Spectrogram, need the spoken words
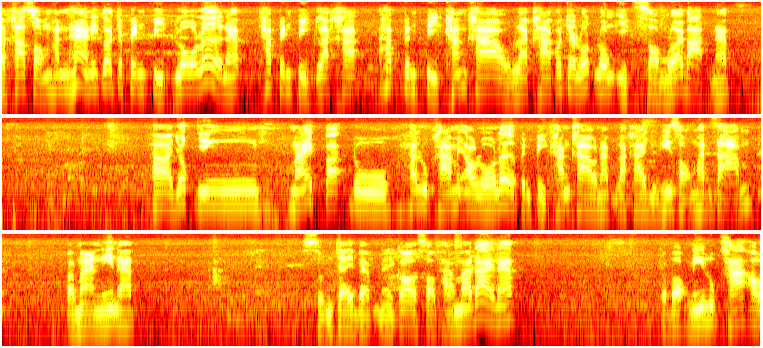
ราคา 2,500 นี่ก็จะเป็นปีกโรเลอร์นะครับ ถ้าเป็นปีกราคาถ้าเป็นปีกค้างคาว ราคาก็จะลดลงอีก 200 บาทนะครับ ถ้ายกยิงไม้ประดูถ้าลูกค้าไม่เอาโรเลอร์เป็นปีกค้างคาวนะครับ ราคาอยู่ที่2,300ประมาณนี้นะครับ สนใจแบบไหนก็สอบถามมาได้นะครับ กระบอกนี้ลูกค้าเอา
